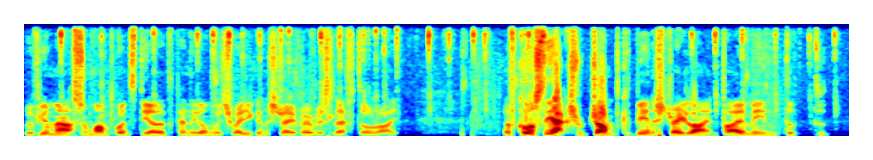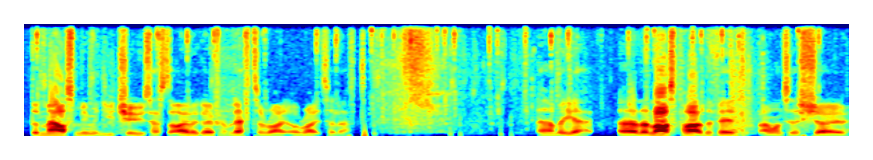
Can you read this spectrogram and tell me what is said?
with your mouse from one point to the other, depending on which way you're going to strafe, whether it's left or right. Of course, the actual jump could be in a straight line, but I mean the, the, the mouse movement you choose has to either go from left to right or right to left. Um, but yeah, uh, the last part of the vid I wanted to show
